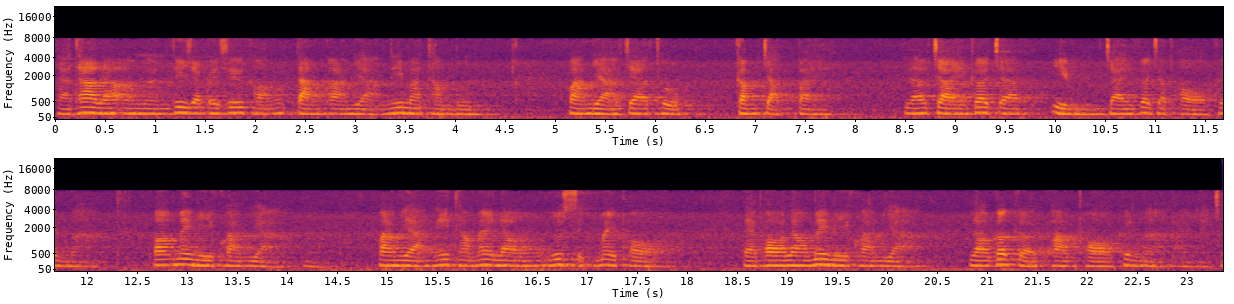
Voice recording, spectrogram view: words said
แต่ถ้าเราเอาเงินที่จะไปซื้อของตามความอยากนี้มาทำบุญ ความอยากจะถูกกำจัดไป แล้วใจก็จะ อิ่มใจก็จะพอขึ้นมา เพราะไม่มีความอยาก ความอยากนี้ทำให้เรารู้สึกไม่พอ แต่พอเราไม่มีความอยาก เราก็เกิดความพอขึ้นมาภายในใจ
